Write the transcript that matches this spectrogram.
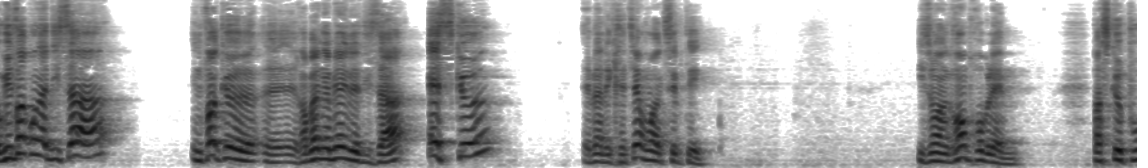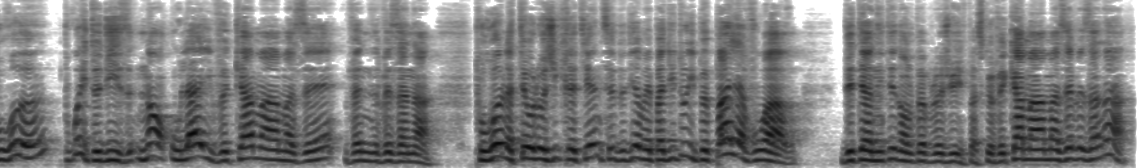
Donc une fois qu'on a dit ça, une fois que euh, Rabban Gamliel a dit ça, est-ce que eh bien les chrétiens vont accepter? Ils ont un grand problème. Parce que pour eux, pourquoi ils te disent non, Ulay vekam amazé vezana? Pour eux, la théologie chrétienne, c'est de dire, mais pas du tout, il peut pas y avoir d'éternité dans le peuple juif, parce que Vekama Vezana,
